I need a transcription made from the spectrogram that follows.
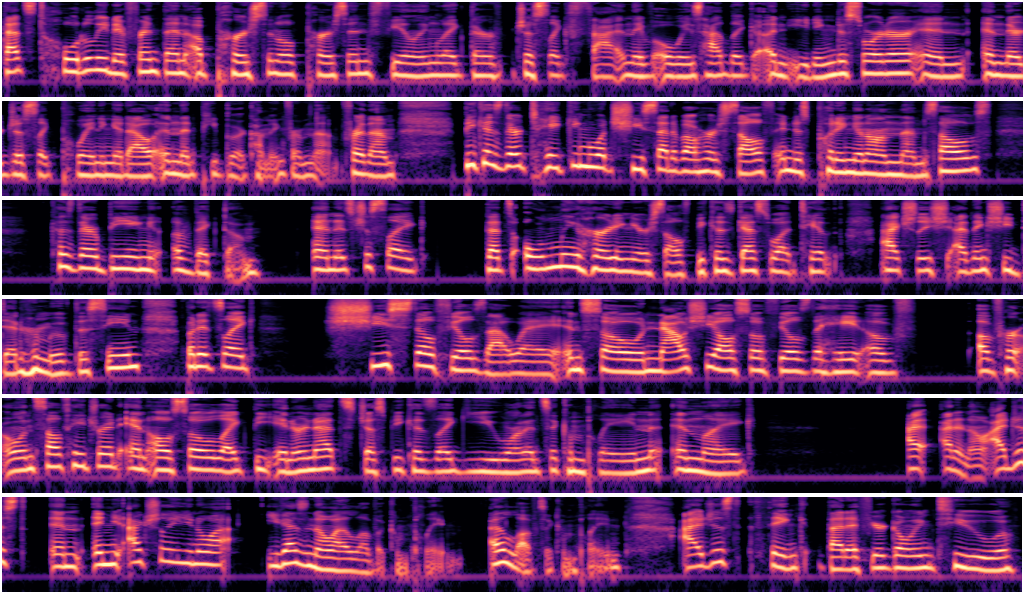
That's totally different than a personal person feeling like they're just like fat and they've always had like an eating disorder and and they're just like pointing it out and then people are coming from them for them. Because they're taking what she said about herself and just putting it on themselves cuz they're being a victim. And it's just like that's only hurting yourself because guess what? Taylor actually she, I think she did remove the scene but it's like she still feels that way. And so now she also feels the hate of of her own self-hatred and also like the internet's just because like you wanted to complain and like I I don't know. I just and and actually you know what? You guys know I love a complaint. I love to complain. I just think that if you're going to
